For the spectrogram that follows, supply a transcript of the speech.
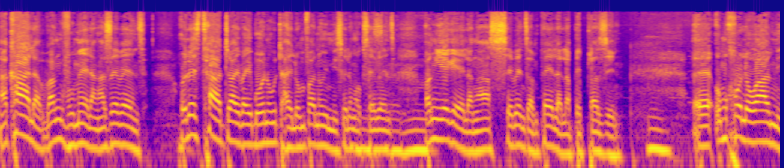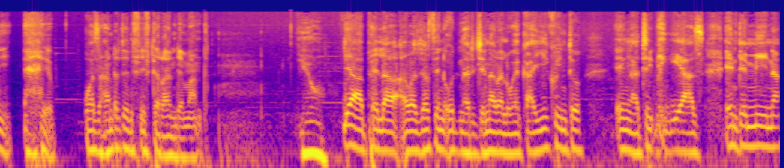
Ngakhala bangivumela ngasebenza. Olesithathu hayi bayibona ukuthi hayi lo mfana uyimisele ngokusebenza. Bangiyekela ngasebenza impela lapha eplazini. Eh umholo wami was 150 rand a month. Yo. Yeah phela i was just an ordinary general worker. Ayikho into engathi bengiyazi. And mina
